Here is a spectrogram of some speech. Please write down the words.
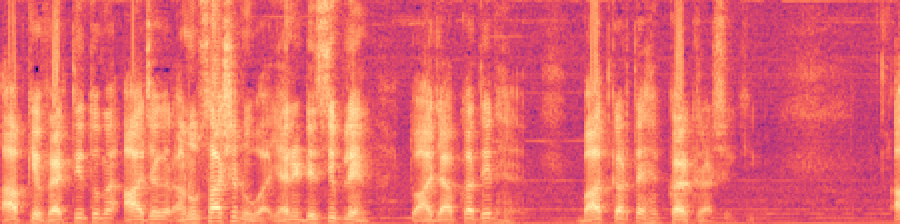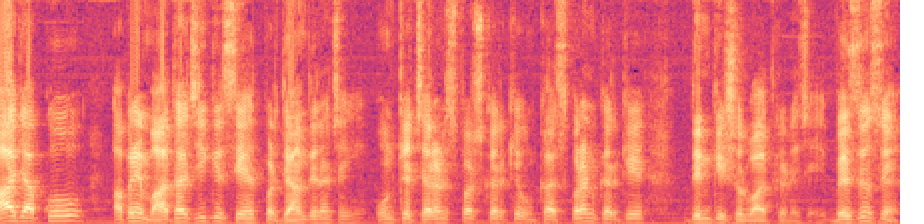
आपके व्यक्तित्व में आज अगर अनुशासन हुआ, यानी डिसिप्लिन तो आज आपका दिन है। बात करते हैं कर्क राशि की। आज आपको अपने माता जी की सेहत पर ध्यान देना चाहिए। उनके चरण स्पर्श करके, उनका स्मरण करके दिन की शुरुआत करनी चाहिए। बिज़नेस में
